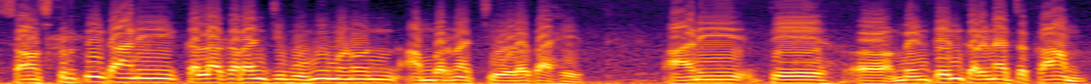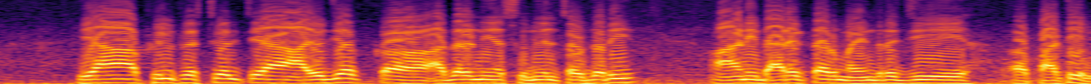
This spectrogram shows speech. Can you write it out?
सांस्कृतिक आणि कलाकारांची भूमी म्हणून अंबरनाथची ओळख आहे. आणि ते मेंटेन करण्याचं काम या फिल्म फेस्टिवलचे आयोजक आदरणीय सुनील चौधरी आणि डायरेक्टर महेंद्रजी पाटील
